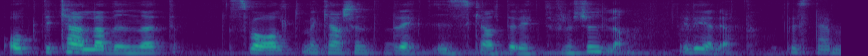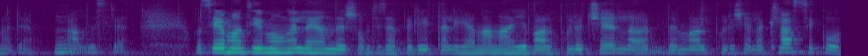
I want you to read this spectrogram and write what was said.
Och det kalla vinet svalt men kanske inte direkt iskallt direkt från kylen. Är det rätt? Det stämmer det. Alldeles rätt. Och ser man till många länder som till exempel italienarna i Valpolicella, den Valpolicella Classico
